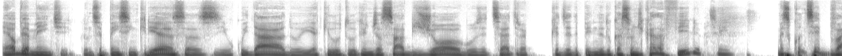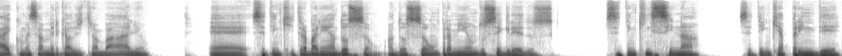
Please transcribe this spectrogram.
é obviamente, quando você pensa em crianças e o cuidado e aquilo tudo que a gente já sabe, jogos, etc. Quer dizer, depende da educação de cada filho. Sim. Mas quando você vai começar o mercado de trabalho, é, você tem que trabalhar em adoção. Adoção, para mim, é um dos segredos. Você tem que ensinar, você tem que aprender,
